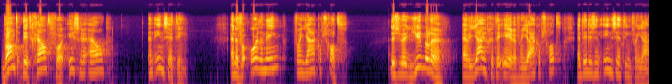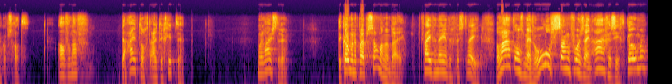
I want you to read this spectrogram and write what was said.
Want dit geldt voor Israël een inzetting. En een verordening van Jacobs God. Dus we jubelen en we juichen ter ere van Jacobs God. En dit is een inzetting van Jacobs God. Al vanaf de uittocht uit Egypte. Moet luisteren. Er komen een paar psalmen bij. 95 vers 2. Laat ons met lofzang voor zijn aangezicht komen,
